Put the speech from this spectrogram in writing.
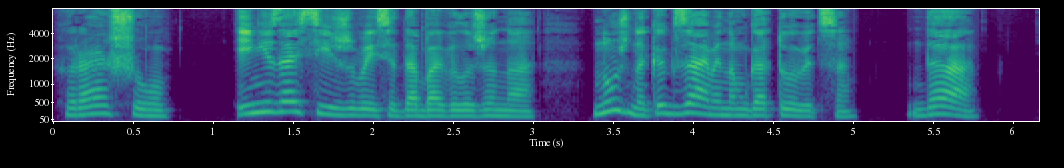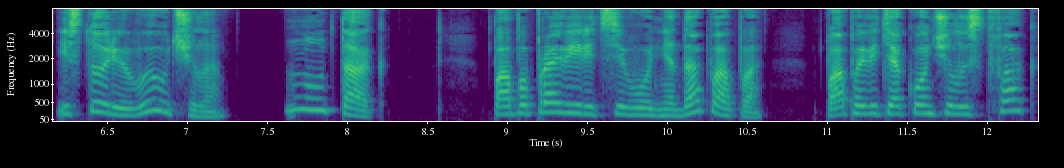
«Хорошо. И не засиживайся», — добавила жена. «Нужно к экзаменам готовиться». «Да. Историю выучила?» «Ну, так. Папа проверит сегодня, да, папа? Папа ведь окончил истфак?»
